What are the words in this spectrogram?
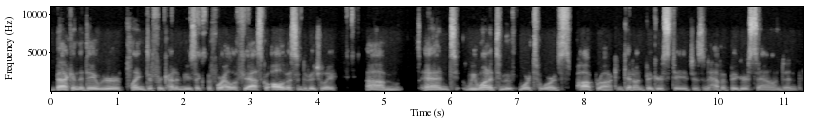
back in the day we were playing different kind of music before Hello Fiasco, all of us individually. Um, and we wanted to move more towards pop rock and get on bigger stages and have a bigger sound and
